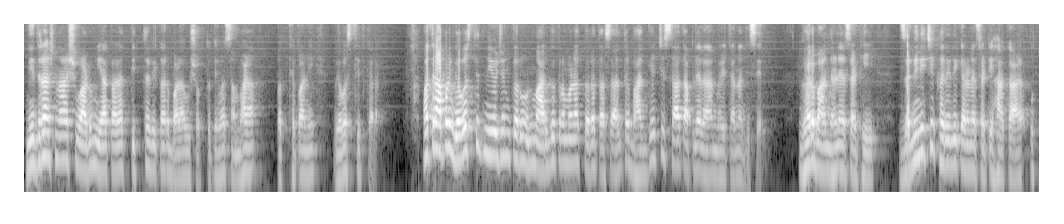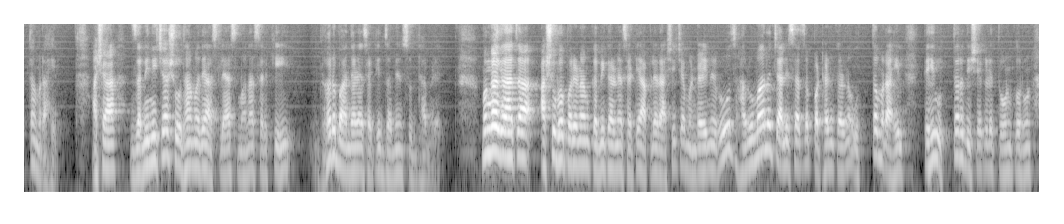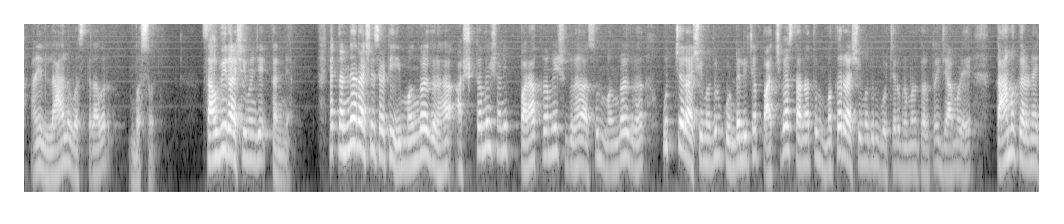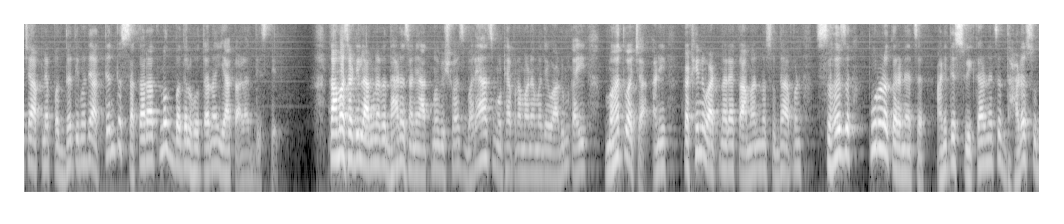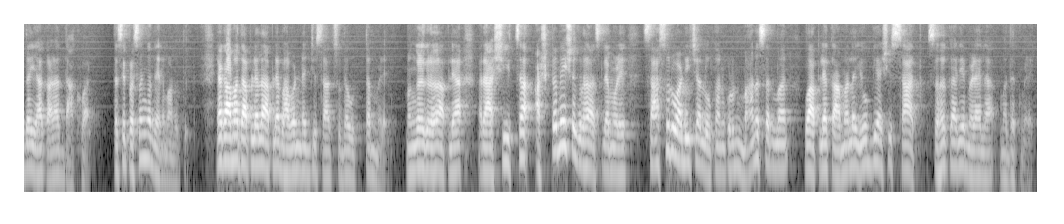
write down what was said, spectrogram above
निद्राशनाश वाढून या काळात पित्तविकार बळावू शकतो. तेव्हा सांभाळा पथ्यपाणी व्यवस्थित करा. मात्र आपण व्यवस्थित नियोजन करून मार्गक्रमणा करत असाल तर भाग्याची साथ आपल्याला मिळताना दिसेल. घर बांधण्यासाठी जमिनीची खरेदी करण्यासाठी हा काळ उत्तम राहील. अशा जमिनीच्या शोधामध्ये असल्यास मनासारखी घर बांधण्यासाठी जमीनसुद्धा मिळेल. मंगळ ग्रहाचा अशुभ परिणाम कमी करण्यासाठी आपल्या राशीच्या मंडळीने रोज हनुमान चालिसाचं पठण करणं उत्तम राहील तेही उत्तर दिशेकडे तोंड करून आणि लाल वस्त्रावर बसून. सहावी राशी म्हणजे कन्या. या कन्या राशीसाठी मंगळ ग्रह हा अष्टमेश आणि पराक्रमेश ग्रह असून मंगळ ग्रह उच्च राशीमधून कुंडलीच्या पाचव्या स्थानातून मकर राशीमधून गोचर भ्रमण करतोय ज्यामुळे काम करण्याच्या आपल्या पद्धतीमध्ये अत्यंत सकारात्मक बदल होताना या काळात दिसतील. कामासाठी लागणारं धाडस आणि आत्मविश्वास बऱ्याच मोठ्या प्रमाणामध्ये वाढून काही महत्त्वाच्या आणि कठीण वाटणाऱ्या कामांना सुद्धा आपण सहज पूर्ण करण्याचं आणि ते स्वीकारण्याचं धाडस सुद्धा या काळात दाखवाल. तसे प्रसंग निर्माण होतील. या कामात आपल्याला आपल्या भावंडांची साथ सुद्धा उत्तम मिळेल. मंगळ ग्रह आपल्या राशीचा अष्टमेश ग्रह असल्यामुळे सासूरवाडीच्या लोकांकडून मानसन्मान व आपल्या कामाला योग्य अशी साथ सहकार्य मिळायला मदत मिळेल.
